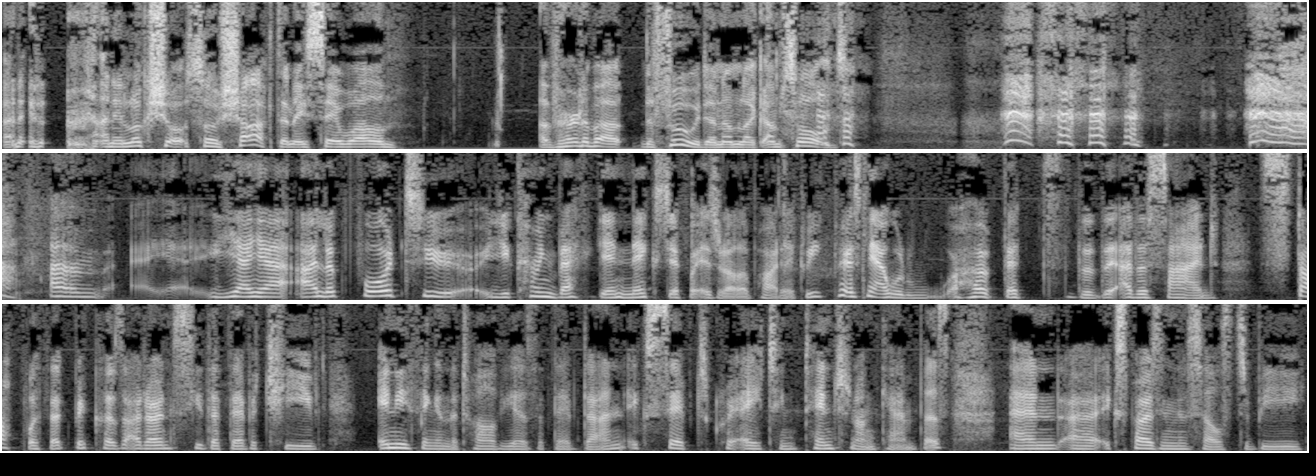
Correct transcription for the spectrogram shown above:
And it, and I look so, so shocked, and I say, well, I've heard about the food, and I'm like, I'm sold. um, yeah, yeah. I look forward to you coming back again next year for Israel Apartheid Week. Personally, I would hope that the, the other side stop with it because I don't see that they've achieved anything in the 12 years that they've done except creating tension on campus and uh, exposing themselves to be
